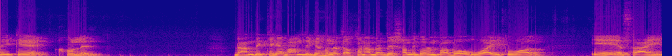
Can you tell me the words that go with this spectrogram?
দিকে হলে, ডান দিক থেকে বাম দিকে হলে তখন আমরা যে সমীকরণ পাবো Y equal A sine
